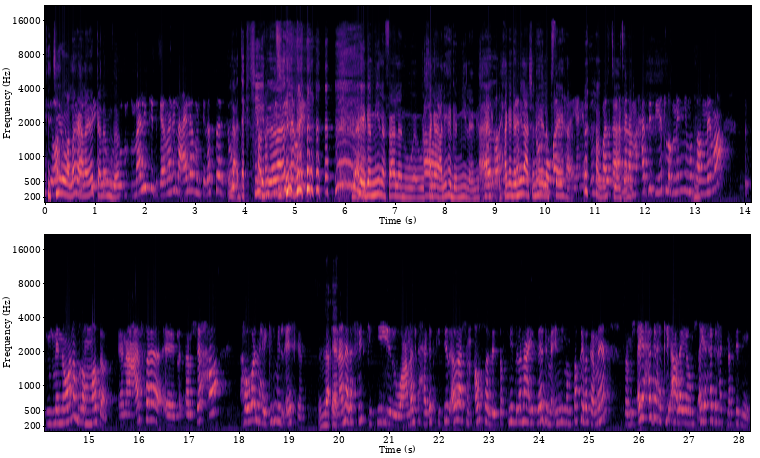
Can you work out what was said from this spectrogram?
كتير والله عليا الكلام ده. وملكة جمال العالم وانت لابسة لا ده كتير. لا هي جميلة فعلا والحاجة آه. عليها جميلة يعني والله الحاجة بجد جميلة عشان هي لابساها. يعني أنا. لما حد بيطلب مني مصممة من وأنا مغمضة أنا عارفة آه، ترشيحها هو اللي هيجيب من الآخر. لا. يعني أنا لفيت كتير وعملت حاجات كتير قوي عشان أوصل للتصميم اللي أنا عايزاه بما إني منتقبة كمان فمش أي حاجة هتليق عليا ومش أي حاجة هتناسبني.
